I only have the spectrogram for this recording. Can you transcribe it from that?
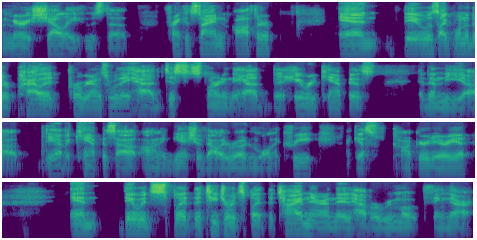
Mary Shelley, who's the Frankenstein author. And it was like one of their pilot programs where they had distance learning. They had the Hayward campus, and then the uh, they have a campus out on Ignacio Valley Road in Walnut Creek, I guess Concord area. And they would split, the teacher would split the time there and they'd have a remote thing there.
